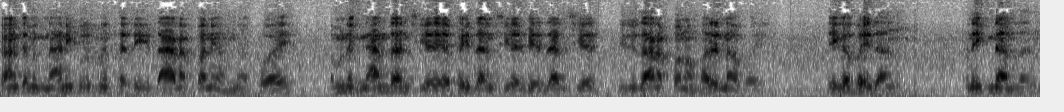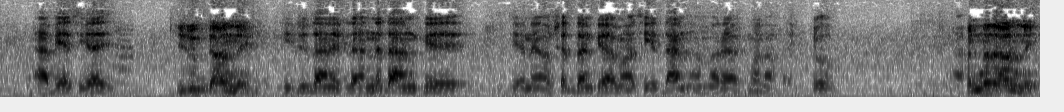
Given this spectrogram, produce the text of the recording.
કારણ કે અમે જ્ઞાની પુરુષ ને થતી. દાન આપવાની અમને હોય. અમને જ્ઞાન દાન સિવાય અભય દાન સિવાય બે દાન સિવાય બીજું દાન આપવાનું અમારે ના હોય. એક અભય દાન અને એક જ્ઞાન દાન. આ બે સિવાય બીજું દાન નહીં. ત્રીજું દાન એટલે અન્નદાન કે જેને ઔષધ દાન કહેવામાં છે એ દાન અમારા હકમાં ના હોય. જો અન્નદાન નહીં.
